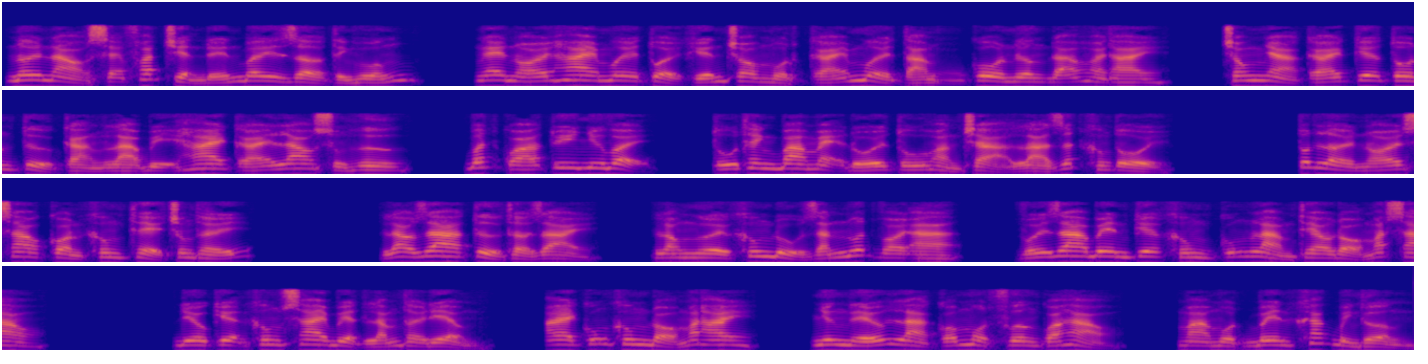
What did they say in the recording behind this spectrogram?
nơi nào sẽ phát triển đến bây giờ tình huống, nghe nói 20 tuổi khiến cho một cái 18 cô nương đã hoài thai, trong nhà cái kia tôn tử càng là bị hai cái lao sùng hư, bất quá tuy như vậy, Tú Thanh ba mẹ đối Tú Hoàng trả là rất không tồi. Tốt lời nói sao còn không thể trông thấy. Lao ra tử thở dài, lòng người không đủ rắn nuốt voi à, với ra bên kia không cũng làm theo đỏ mắt sao. Điều kiện không sai biệt lắm thời điểm, ai cũng không đỏ mắt ai, nhưng nếu là có một phương quá hảo, mà một bên khác bình thường,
